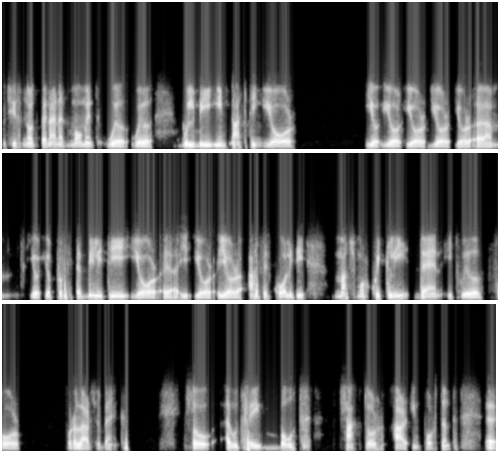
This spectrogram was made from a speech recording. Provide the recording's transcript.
which is not benign at the moment, will will will be impacting your your your your your your um, your, your profitability, your uh, your your asset quality much more quickly than it will for for a larger bank. So I would say both factors are important. Uh,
